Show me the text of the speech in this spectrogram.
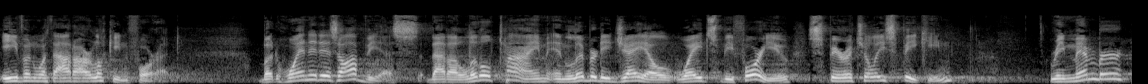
even without our looking for it. But when it is obvious that a little time in Liberty Jail waits before you, spiritually speaking, remember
